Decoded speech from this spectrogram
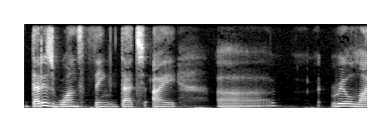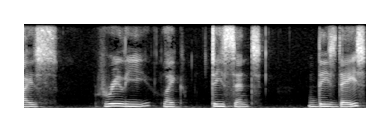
That is one thing that I uh, realize really like decent these days.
